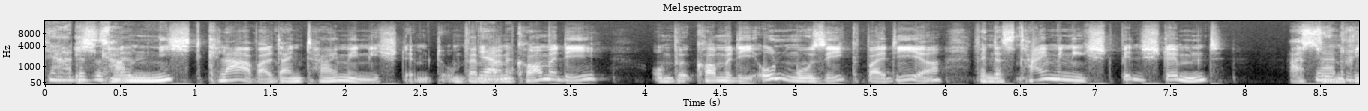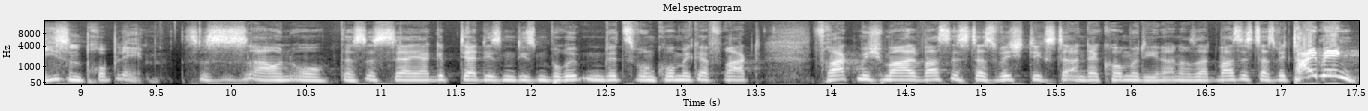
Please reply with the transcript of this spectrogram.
Ja, das ich kam nicht klar, weil dein Timing nicht stimmt. Und wenn Ja, beim Comedy und Comedy und Musik bei dir, wenn das Timing nicht stimmt, hast du Ja, ein das- Riesenproblem. Das ist das A und O. Das ist ja, ja gibt ja diesen, diesen berühmten Witz, wo ein Komiker fragt, frag mich mal, was ist das Wichtigste an der Comedy? Und der andere sagt, was ist das Wichtigste? Timing!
